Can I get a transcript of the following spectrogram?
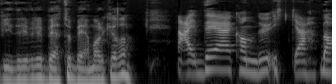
vi driver i B2B-markedet. Nei, det kan du ikke. Da,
